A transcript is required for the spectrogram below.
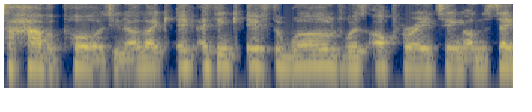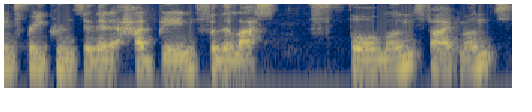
to have a pause you know? Like if, i think if the world was operating on the same frequency that it had been for the last four months five months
